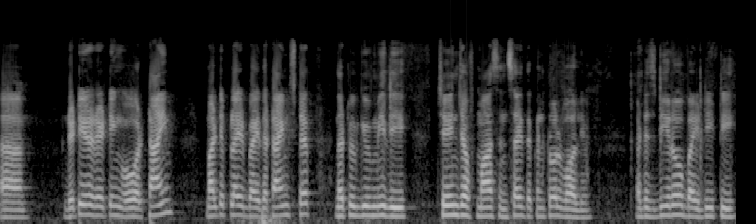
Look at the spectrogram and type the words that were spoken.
uh, deteriorating over time multiplied by the time step. That will give me the change of mass inside the control volume. That is d rho by dt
